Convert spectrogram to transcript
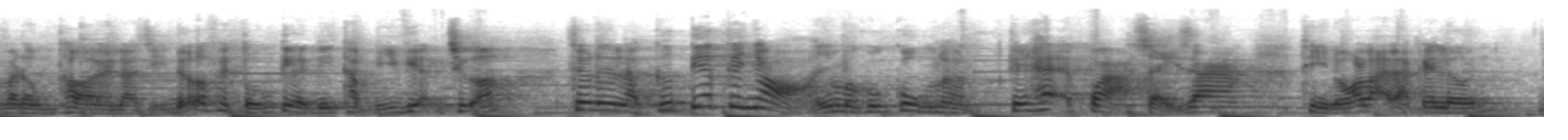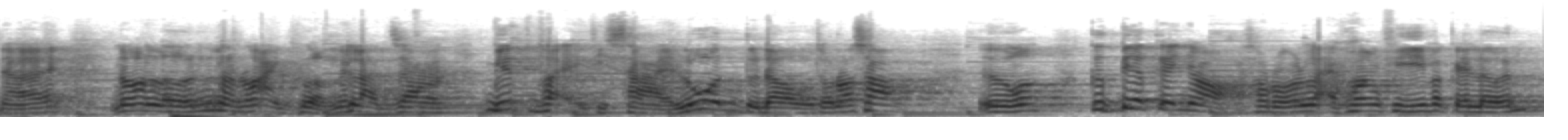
và đồng thời là gì đỡ phải tốn tiền đi thẩm mỹ viện chữa. Cho nên là cứ tiếc cái nhỏ nhưng mà cuối cùng là cái hệ quả xảy ra thì nó lại là cái lớn. Đấy nó lớn là nó ảnh hưởng cái làn da. Biết vậy thì xài luôn từ đầu cho nó xong đúng không? Cứ tiếc cái nhỏ sau đó lại hoang phí vào cái lớn.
